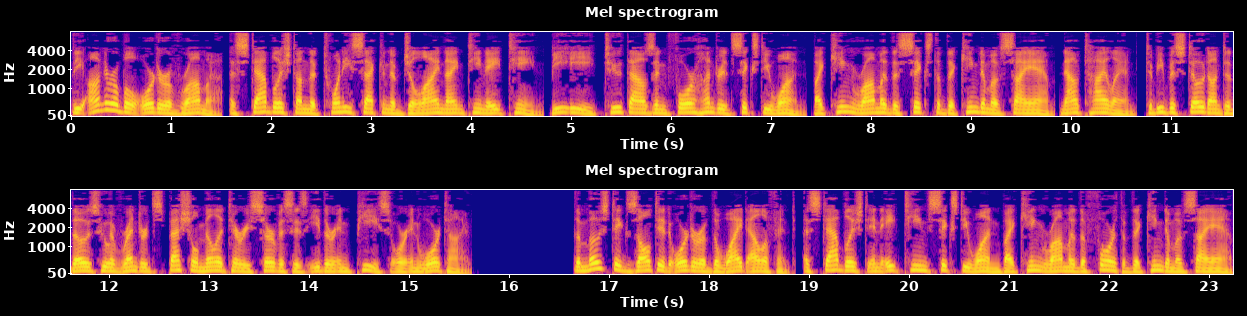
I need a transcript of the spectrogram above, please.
The Honorable Order of Rama, established on the 22nd of July 1918 BE 2461 by King Rama VI of the Kingdom of Siam now Thailand, to be bestowed onto those who have rendered special military services either in peace or in wartime. The Most Exalted Order of the White Elephant, established in 1861 by King Rama IV of the Kingdom of Siam.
